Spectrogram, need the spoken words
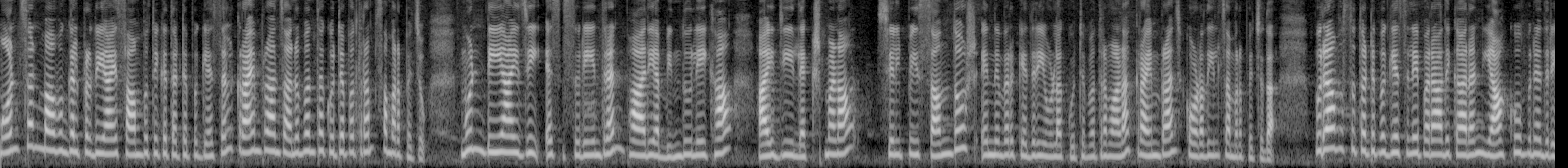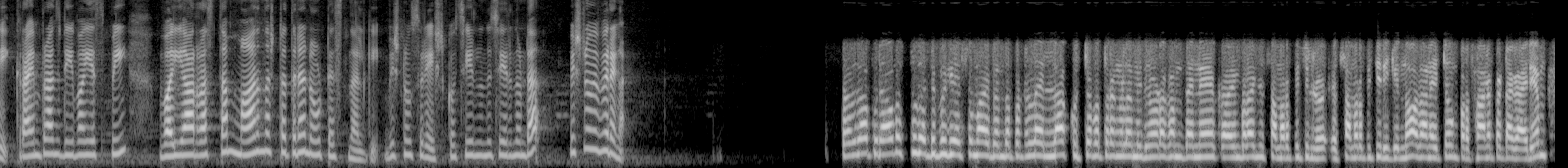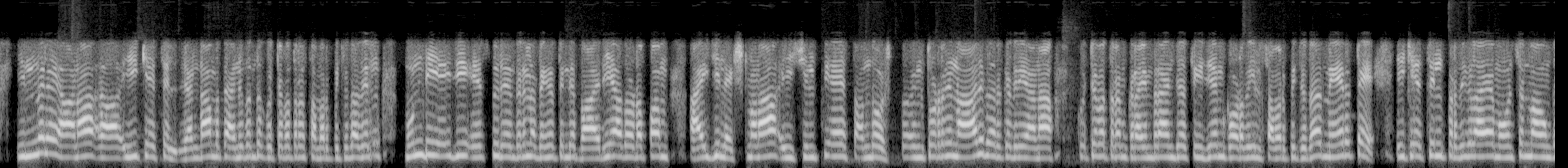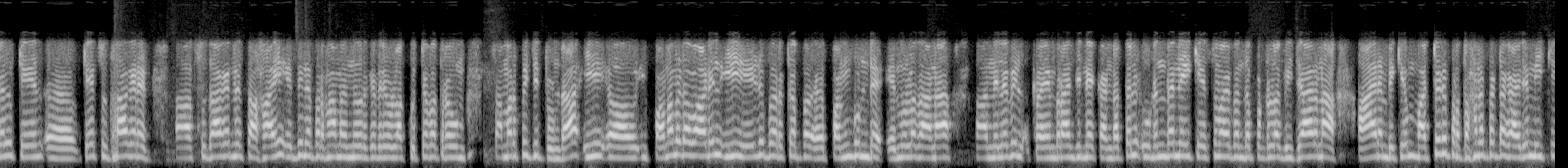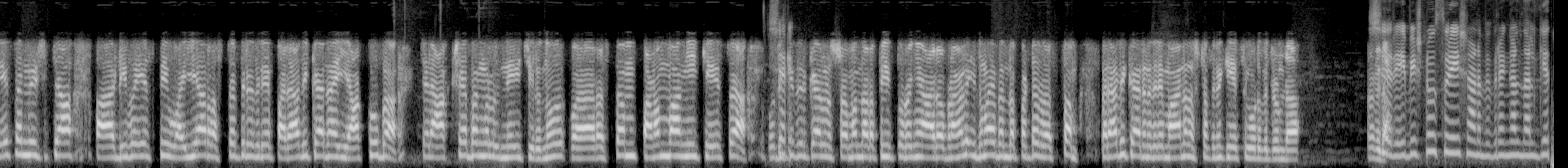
മോൺസൺ മാവുങ്കൽ പ്രതിയായ സാമ്പത്തിക തട്ടിപ്പ് കേസിൽ ക്രൈംബ്രാഞ്ച് അനുബന്ധ കുറ്റപത്രം സമർപ്പിച്ചു. മുൻ ഡിഐജി എസ് സുരേന്ദ്രൻ ഭാര്യ ബിന്ദുലേഖ ഐ ജി ലക്ഷ്മണ ശില്പി സന്തോഷ് എന്നിവർക്കെതിരെയുള്ള കുറ്റപത്രമാണ് ക്രൈംബ്രാഞ്ച് കോടതിയിൽ സമർപ്പിച്ചത്. പുരാവസ്തു തട്ടിപ്പ് കേസിലെ പരാതിക്കാരൻ യാക്കൂബിനെതിരെ crime branch DYSP Y R Rustam മാനനഷ്ടത്തിന് notice നൽകി. വിഷ്ണു സുരേഷ് കൊച്ചിയിൽ നിന്ന് ചേരുന്നുണ്ട്. വിഷ്ണു വിവരങ്ങൾ. സവിത പുരാവസ്തു തട്ടിപ്പ് കേസുമായി ബന്ധപ്പെട്ടുള്ള എല്ലാ കുറ്റപത്രങ്ങളും ഇതിനോടകം തന്നെ ക്രൈംബ്രാഞ്ച് സമർപ്പിച്ചു സമർപ്പിച്ചിരിക്കുന്നു. അതാണ് ഏറ്റവും പ്രധാനപ്പെട്ട കാര്യം. ഇന്നലെയാണ് ഈ കേസിൽ രണ്ടാമത്തെ അനുബന്ധ കുറ്റപത്രം സമർപ്പിച്ചത്. അതിൽ മുൻ D I G S Surendran അദ്ദേഹത്തിന്റെ ഭാര്യ അതോടൊപ്പം ഐ ജി ലക്ഷ്മണ ഈ ശില്പിയായ സന്തോഷ് തുടങ്ങി നാല് പേർക്കെതിരെയാണ് കുറ്റപത്രം ക്രൈംബ്രാഞ്ച് സി ജി എം കോടതിയിൽ സമർപ്പിച്ചത്. നേരത്തെ ഈ കേസിൽ പ്രതികളായ മോൻസൺ മാവുങ്കൽ കെ സുധാകരൻ സുധാകരന്റെ സഹായി എബിൻ എബ്രഹാം എന്നിവർക്കെതിരെയുള്ള കുറ്റപത്രവും സമർപ്പിച്ചിട്ടുണ്ട്. ഈ പണമിടപാടിൽ ഈ ഏഴ് പേർക്ക് പങ്കുണ്ട് എന്നുള്ളതാണ് നിലവിൽ ക്രൈംബ്രാഞ്ചിന്റെ കണ്ടെത്തൽ. ഉടൻ തന്നെ ഈ കേസുമായി ബന്ധപ്പെട്ടുള്ള വിചാരണ ആരംഭിക്കും. മറ്റൊരു പ്രധാനപ്പെട്ട കാര്യം ഈ കേസ് അന്വേഷിച്ച ഡിവൈഎസ്പി വൈ ആർ റസ്തത്തിനെതിരെ പരാതിക്കാരനായ യാക്കൂബ് ചില ആക്ഷേപങ്ങൾ ഉന്നയിച്ചിരുന്നു. റസ്തം പണം വാങ്ങി കേസ് ഒതുക്കി തീർക്കാനുള്ള ശ്രമം നടത്തി തുടങ്ങിയ ആരോപണങ്ങൾ. ഇതുമായി ബന്ധപ്പെട്ട് റസ്തം പരാതിക്കാരനെതിരെ മാനനഷ്ടത്തിന് കേസ് കൊടുത്തിട്ടുണ്ട്. ശരി വിഷ്ണു ആണ് വിവരങ്ങൾ നൽകിയത്.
